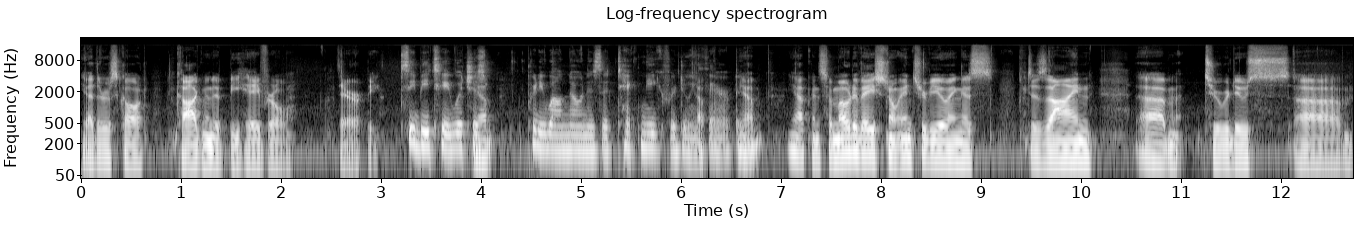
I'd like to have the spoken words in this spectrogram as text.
the other is called cognitive behavioral therapy. CBT, which is Yep. pretty well known as a technique for doing therapy. Yep, yep. And so motivational interviewing is designed um, to reduce um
